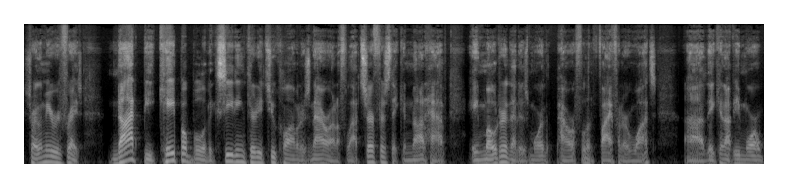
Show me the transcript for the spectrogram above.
Sorry, let me rephrase. Not be capable of exceeding 32 kilometers an hour on a flat surface. They cannot have a motor that is more powerful than 500 watts. Uh, they cannot be more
